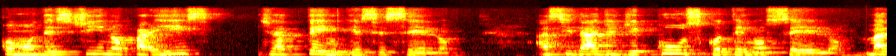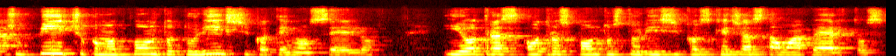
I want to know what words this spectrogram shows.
como destino, país, já tem esse selo. A cidade de Cusco tem o selo, Machu Picchu como ponto turístico tem o selo. E outras outros pontos turísticos que já estão abertos.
